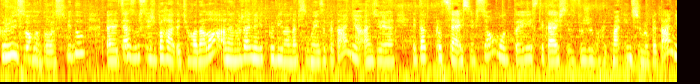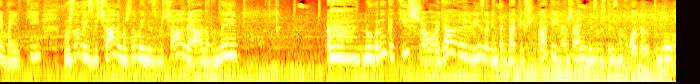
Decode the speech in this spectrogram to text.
Кажу зі свого досвіду, е, ця зустріч багато чого дала, але на жаль не відповіла на всі мої запитання, адже і так в процесі всьому ти стикаєшся з дуже багатьма іншими питаннями, які можливо і звучали, можливо, і не звучали, але вони. Е, Ну вони такі, що я лізла в інтернет їх шукати і, на жаль, не завжди знаходила. Тому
